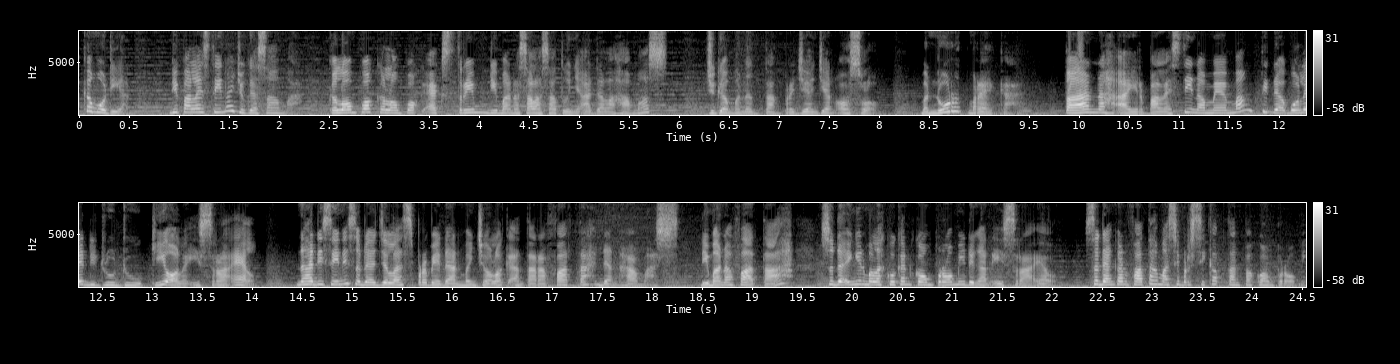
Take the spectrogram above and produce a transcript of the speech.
Kemudian, di Palestina juga sama. Kelompok-kelompok ekstrim di mana salah satunya adalah Hamas juga menentang perjanjian Oslo. Menurut mereka, tanah air Palestina memang tidak boleh diduduki oleh Israel. Nah, di sini sudah jelas perbedaan mencolok antara Fatah dan Hamas, di mana Fatah sudah ingin melakukan kompromi dengan Israel, sedangkan Fatah masih bersikap tanpa kompromi.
